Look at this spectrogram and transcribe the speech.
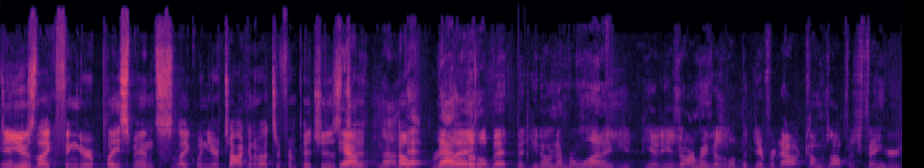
Do you And, use like finger placements, like when you're talking about different pitches yeah, to now help that, relay? that a little bit, but you know, number one is you, yeah, his arm angle is a little bit different now. It comes off his fingers.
